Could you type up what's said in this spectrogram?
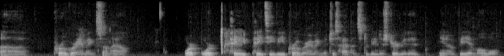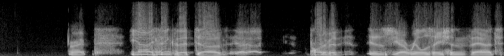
uh, programming somehow, or or pay pay TV programming that just happens to be distributed, you know, via mobile. Right. Yeah, I think that uh, uh part of it is yeah realization that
